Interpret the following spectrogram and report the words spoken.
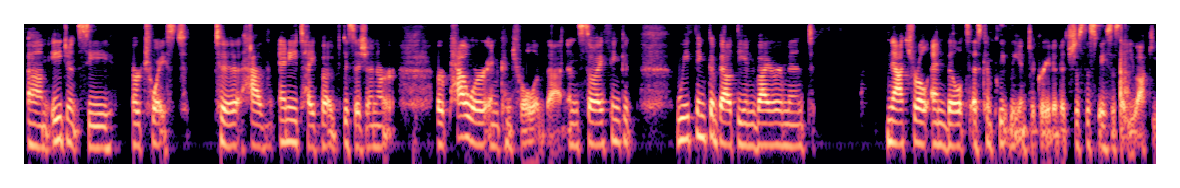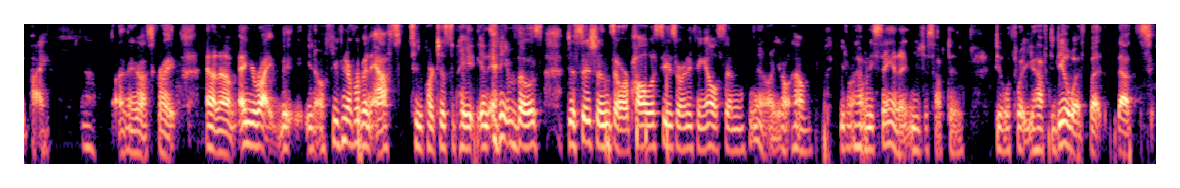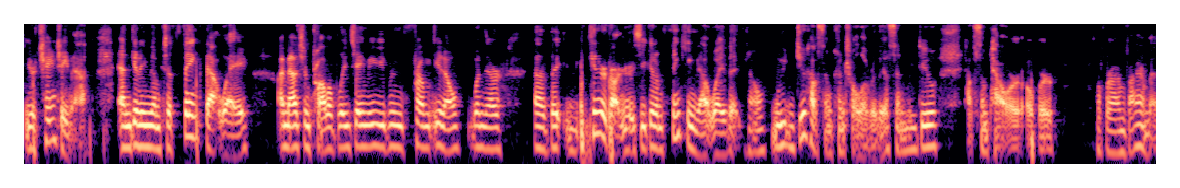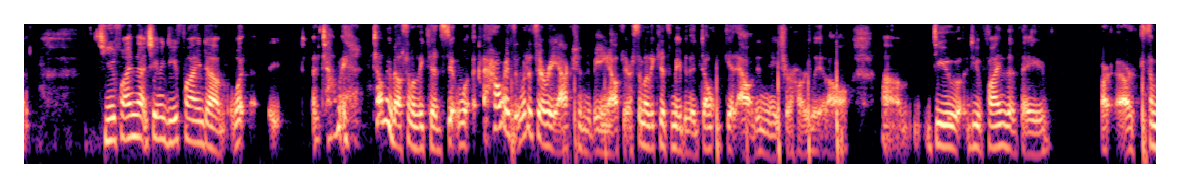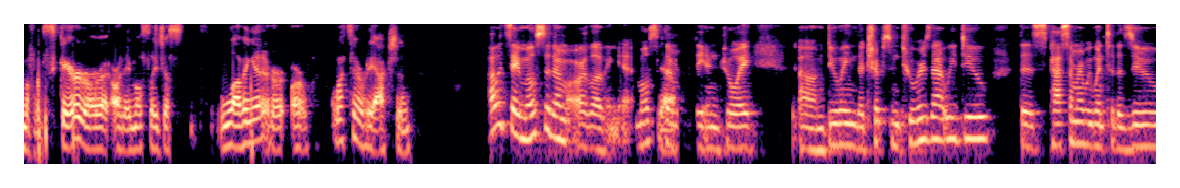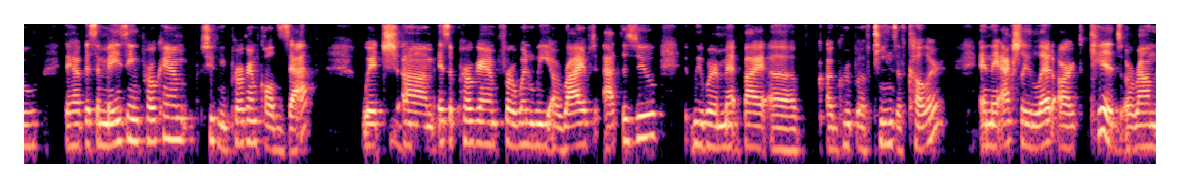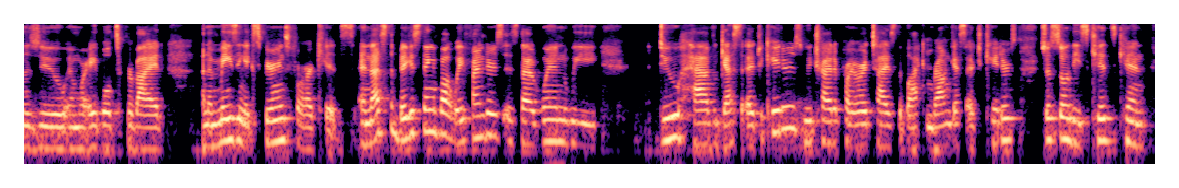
um, agency or choice to have any type of decision or or power and control of that. And so I think it, we think about the environment, natural and built, as completely integrated. It's just the spaces that you occupy. Yeah, I think that's great. And, um, and you're right. You know, if you've never been asked to participate in any of those decisions or policies or anything else, and you know, you don't have, you don't have any say in it. And you just have to deal with what you have to deal with. But that's, you're changing that and getting them to think that way. I imagine probably Jamie, even from, you know, when they're uh, the kindergartners, you get them thinking that way that, you know, we do have some control over this and we do have some power over, over our environment. Do you find that, Jamie? Do you find um, what uh, tell me, tell me about some of the kids. How is is, what is their reaction to being out there? Some of the kids maybe that don't get out in nature hardly at all. Um, Do you, do you find that they, are, are some of them scared or are they mostly just loving it or, or what's their reaction? I would say most of them are loving it. Most of Yeah. them really enjoy um, doing the trips and tours that we do. This past summer, we went to the zoo. They have this amazing program, excuse me, program called ZAP, which um, is a program for when we arrived at the zoo, we were met by a, a group of teens of color. And they actually led our kids around the zoo and were able to provide an amazing experience for our kids. And that's the biggest thing about Wayfinders is that when we do have guest educators, we try to prioritize the Black and Brown guest educators, just so these kids can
